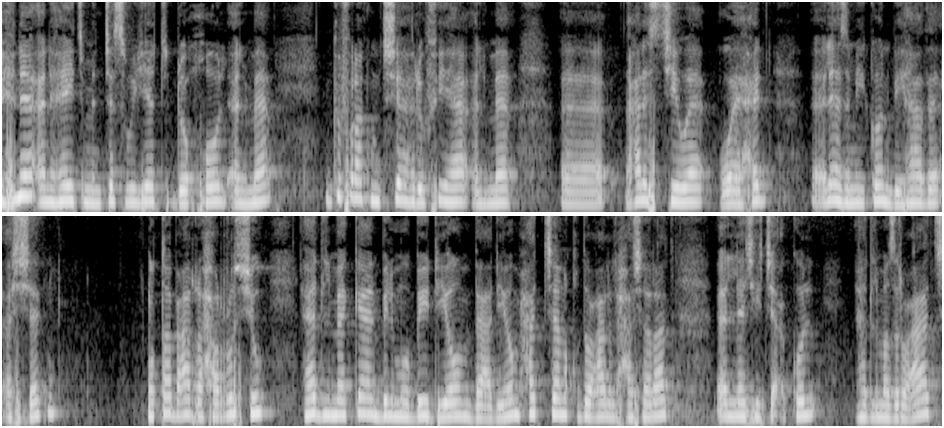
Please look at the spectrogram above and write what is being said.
هنا أنهيت من تسوية دخول الماء. راكم تشاهدوا فيها الماء آه على استواء واحد آه لازم يكون بهذا الشكل. وطبعا راح نرشوا هذا المكان بالمبيد يوم بعد يوم حتى نقضوا على الحشرات التي تأكل هذه المزروعات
